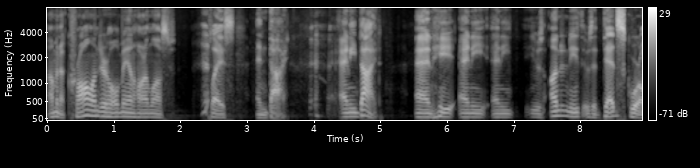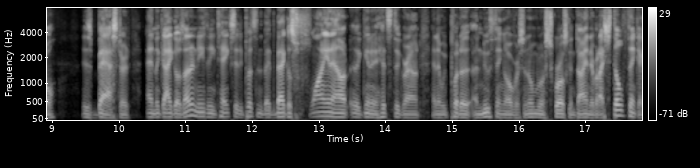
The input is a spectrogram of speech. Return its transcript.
I'm going to crawl under old man Harloff's place and die. And he died. And he and he and he he was underneath. It was a dead squirrel, this bastard. And the guy goes underneath and he takes it. He puts it in the bag. The bag goes flying out. Again, it hits the ground. And then we put a, a new thing over so no more squirrels can die in there. But I still think a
